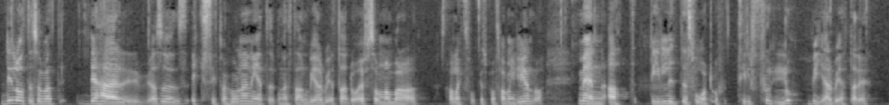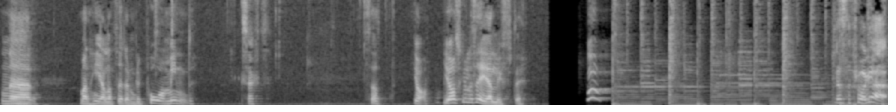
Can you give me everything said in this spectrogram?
det låter som att det här, alltså ex-situationen är typ nästan bearbetad då eftersom man bara har lagt fokus på familjen då. Men att det är lite svårt att till fullo bearbeta det när Mm. man hela tiden blir påmind. Exakt. Så att ja, jag skulle säga lyft det. Nästa fråga.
